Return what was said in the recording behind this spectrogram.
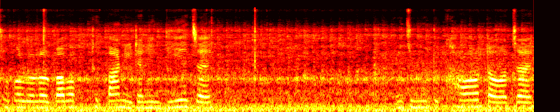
সকালবেলা ওর বাবা একটু পানি টানি দিয়ে যায়। এই জন্য একটু খাওয়া টাওয়া যায়।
